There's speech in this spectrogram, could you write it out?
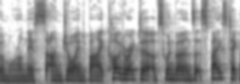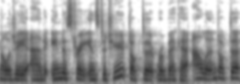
For more on this, I'm joined by co director of Swinburne's Space Technology and Industry Institute, Dr. Rebecca Allen. Doctor,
